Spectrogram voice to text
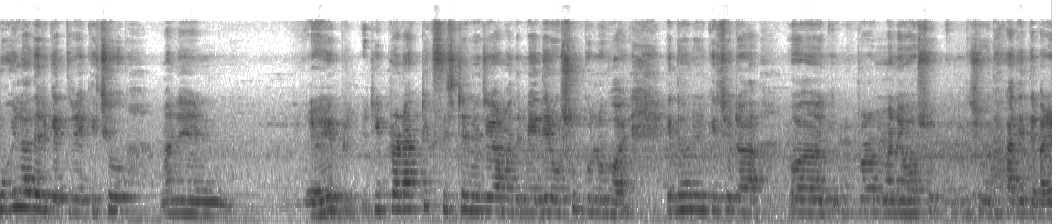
মহিলাদের ক্ষেত্রে কিছু মানে রিপ্রোডাক্টিভ সিস্টেমে যে আমাদের মেয়েদের অসুখগুলো হয়, এ ধরনের কিছুটা মানে অসুখ কিছু দেখা দিতে পারে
